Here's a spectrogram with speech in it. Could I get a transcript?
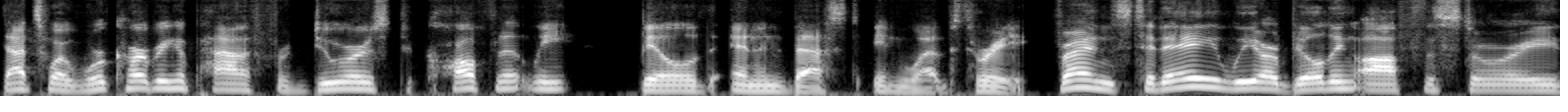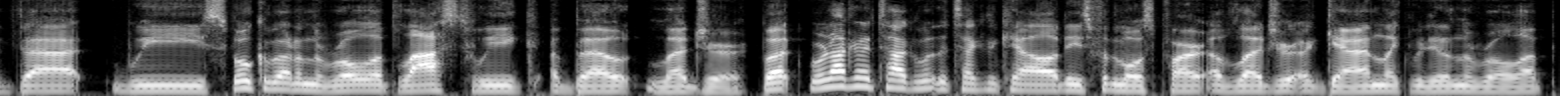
That's why we're carving a path for doers to confidently build and invest in Web3. Friends, today we are building off the story that we spoke about on the roll up last week about Ledger. But we're not going to talk about the technicalities for the most part of Ledger again, like we did on the roll up.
